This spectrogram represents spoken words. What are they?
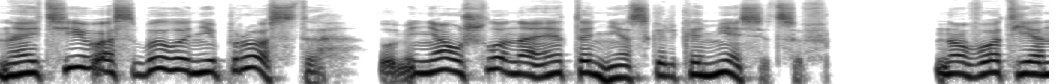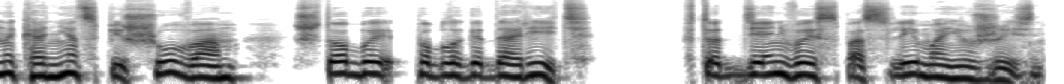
«Найти вас было непросто. У меня ушло на это несколько месяцев. Но вот я, наконец, пишу вам, чтобы поблагодарить. В тот день вы спасли мою жизнь.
